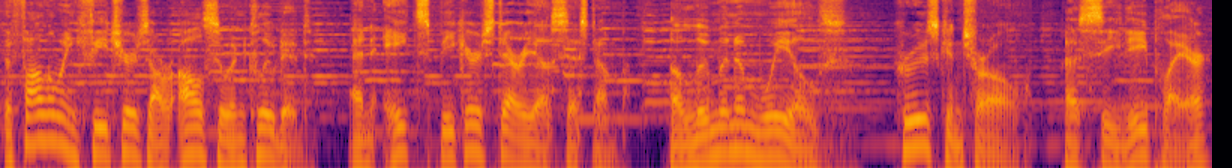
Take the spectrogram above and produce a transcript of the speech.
The following features are also included. An 8-speaker stereo system, aluminum wheels, cruise control, a CD player,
